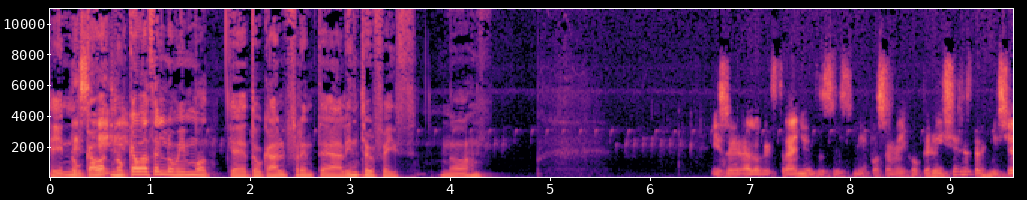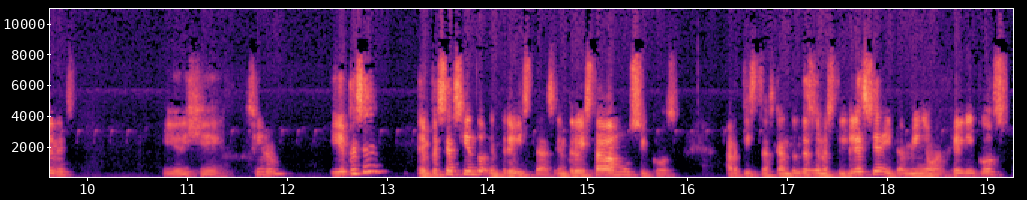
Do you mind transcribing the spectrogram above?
Sí, nunca, va, nunca va a ser lo mismo que tocar frente al interface, ¿no? Y eso es algo extraño, entonces mi esposa me dijo, pero ¿y si transmisiones? Y yo dije, sí, ¿no? Y empecé, empecé haciendo entrevistas, entrevistaba músicos, artistas, cantantes de nuestra iglesia y también evangélicos,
